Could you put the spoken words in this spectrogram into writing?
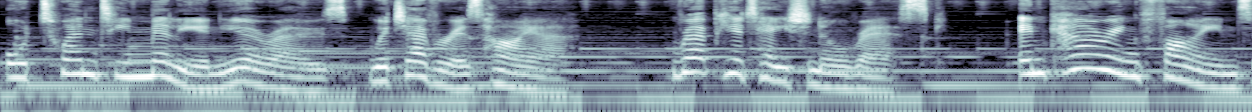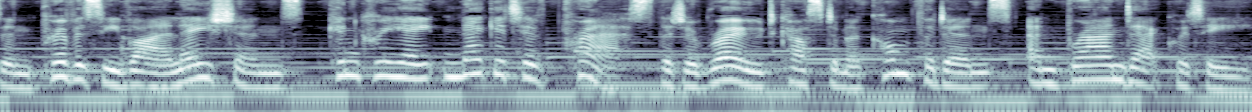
or 20 million euros, whichever is higher. Reputational risk. Incurring fines and privacy violations can create negative press that erode customer confidence and brand equity.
